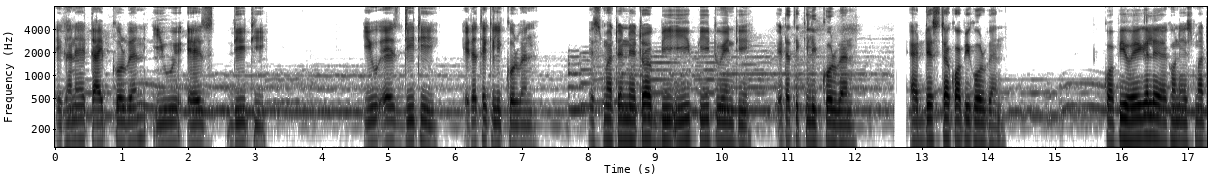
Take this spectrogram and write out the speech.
এখানে টাইপ করবেন ইউএসডিটি ইউএসডিটি এটাতে ক্লিক করবেন। স্মার্টের নেটওয়ার্ক বিইপি টোয়েন্টি এটাতে ক্লিক করবেন। অ্যাড্রেসটা কপি করবেন। কপি হয়ে গেলে এখন স্মার্ট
